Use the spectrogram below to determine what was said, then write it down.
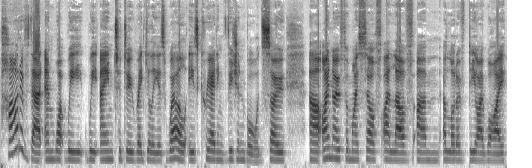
part of that and what we we aim to do regularly as well is creating vision boards so uh, I know for myself, I love um, a lot of DIY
